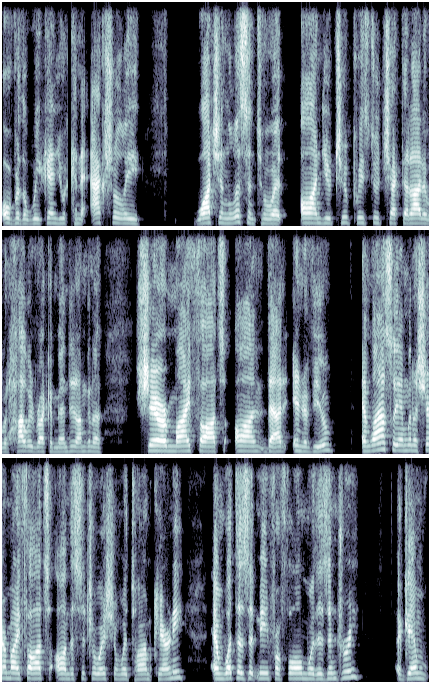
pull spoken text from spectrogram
over the weekend. You can actually watch and listen to it on YouTube. Please do check that out. I would highly recommend it. I'm going to share my thoughts on that interview. And lastly, I'm going to share my thoughts on the situation with Tom Cairney and what does it mean for Fulham with his injury. Again,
